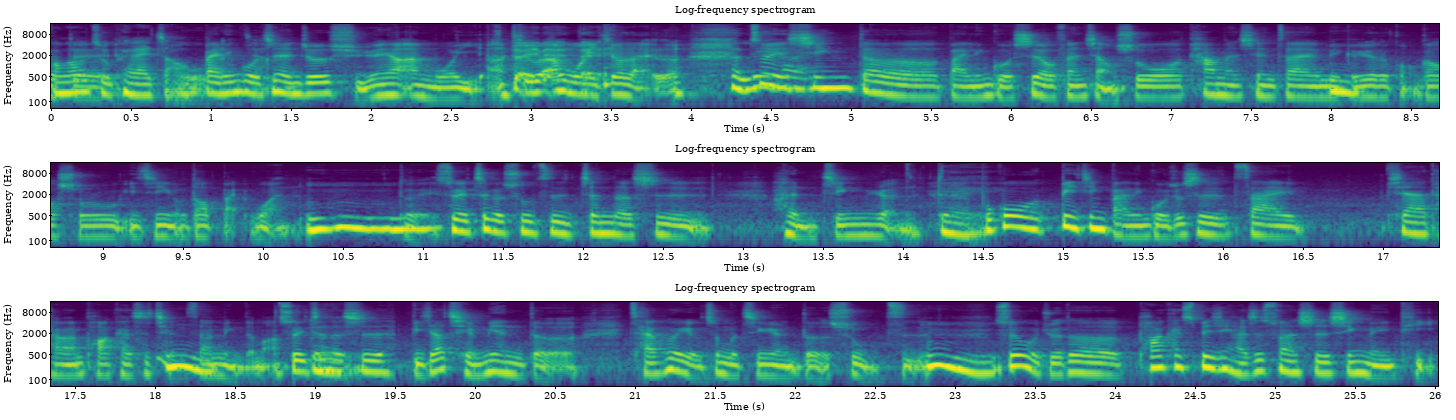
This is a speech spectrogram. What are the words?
广告主可以来找我。百灵果之前就是。许愿要按摩椅啊，对，按摩椅就来了。最新的百灵果是有分享说，他们现在每个月的广告收入已经有到百万。嗯，对，所以这个数字真的是很惊人。对，不过毕竟百灵果就是在。现在台湾 podcast 是前三名的嘛，所以真的是比较前面的才会有这么惊人的数字。嗯，所以我觉得 podcast 毕竟还是算是新媒体，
